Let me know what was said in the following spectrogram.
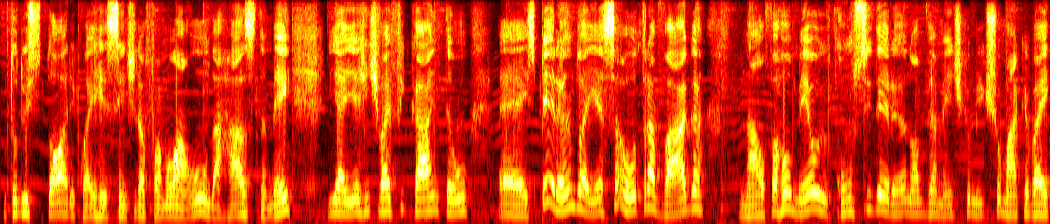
com todo o histórico aí recente da Fórmula 1, da Haas também. E aí a gente vai ficar, então, é, esperando aí essa outra vaga na Alfa Romeo, considerando, obviamente, que o Mick Schumacher vai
